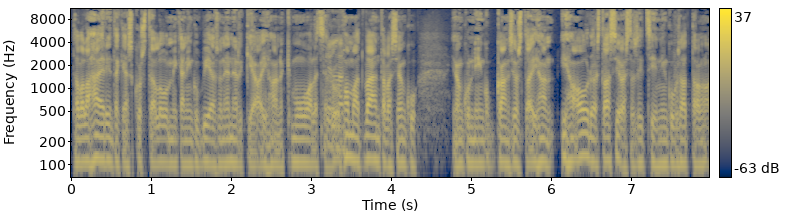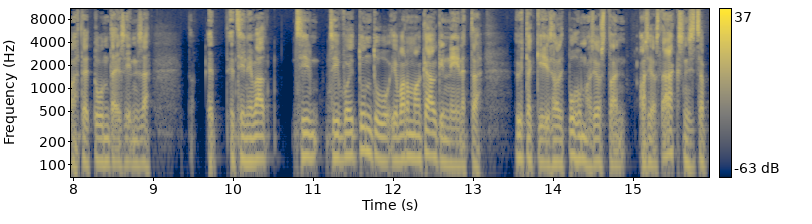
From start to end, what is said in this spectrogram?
tavallaan häirintäkeskustelua, mikä niin kuin vie sun energiaa ihan jonnekin muualle. Että Kyllä. hommat vääntävässä jonkun, jonkun niin kuin kanssa jostain ihan, ihan oudoista asioista, sitten siinä niin kuin saattaa lähteä tunteisiin, niin sä, et, et siinä, ei vält, siinä, siinä voi tuntua, ja varmaan käykin niin, että yhtäkkiä sä olit puhumassa jostain asiasta X, niin sitten sä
